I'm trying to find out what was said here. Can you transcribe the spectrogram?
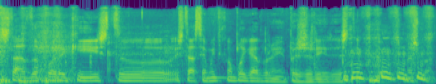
estás a pôr aqui isto, isto está a ser muito complicado para mim para gerir este tipo de coisas. Mas, pronto.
